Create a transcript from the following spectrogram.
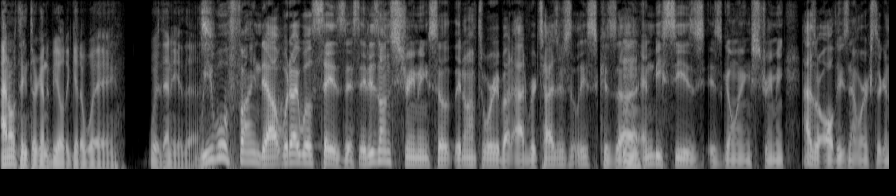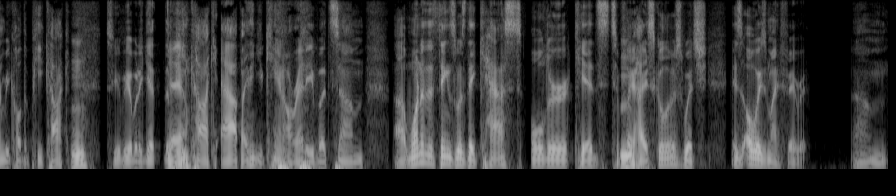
I don't think they're gonna be able to get away with any of this. we will find out. What I will say is this: it is on streaming, so they don't have to worry about advertisers at least, because uh, Mm. NBC is is going streaming. As are all these networks. They're going to be called the Peacock, Mm. so you'll be able to get the Yeah, yeah. Peacock app. I think you can already, but um, uh, one of the things was they cast older kids to play Mm. high schoolers, which is always my favorite. Um,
